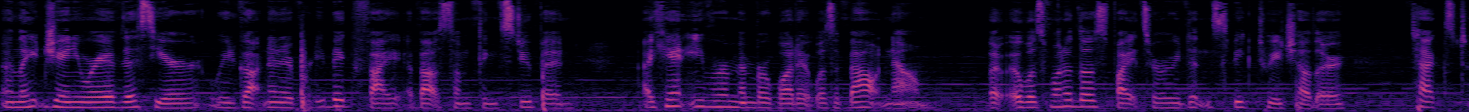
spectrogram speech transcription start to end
In late January of this year, we'd gotten in a pretty big fight about something stupid. I can't even remember what it was about now, but it was one of those fights where we didn't speak to each other, text,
